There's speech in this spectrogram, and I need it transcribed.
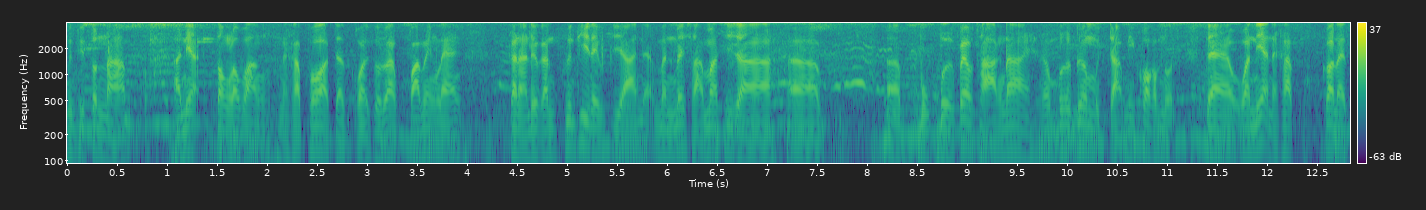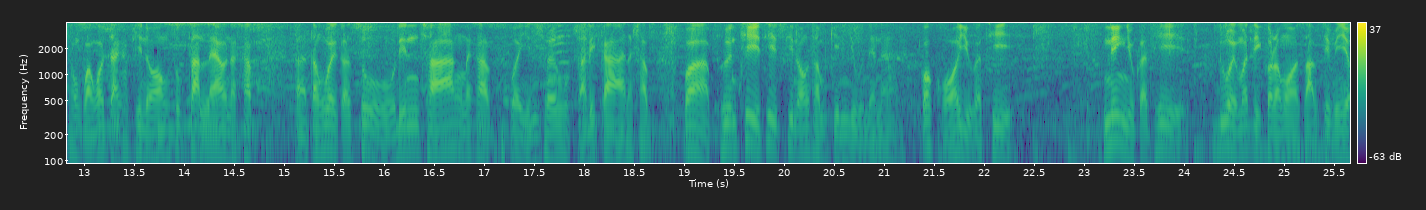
พื้นที่ต้นน้ำอันนี้ต้องระวังนะครับ เพราะว่าจะก่อให้เกิดว่าความแห้งแล้งขณะเดียวกันพื้นที่ในอุทยานเนี่ยมันไม่สามารถที่จะบุกเบิกแป้วถางได้เรื่องจากมีข้อกำหนด แต่วันนี้นะครับ ก็ได้ทำความเข้าใจกับพี่น้องทุกท่านแล้วนะครับเอ่อตั้งห้วยกระสู้ดินช้างนะครับห้วยหินเพิงหุบสาลิกานะครับว่าพื้นที่ที่พี่น้องทำกินอยู่เนี่ยนะก็ขออยู่กับที่นิ่งอยู่กับที่ด้วยมติกรม30มิย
